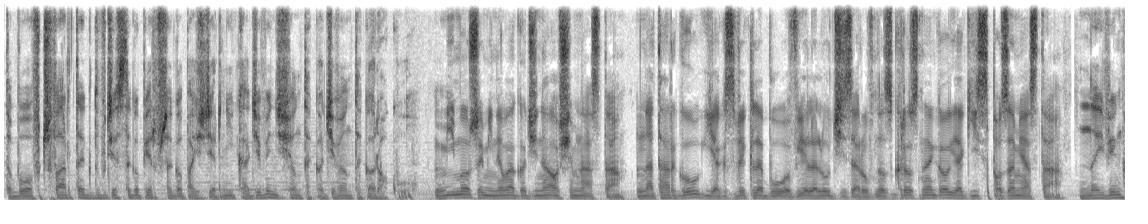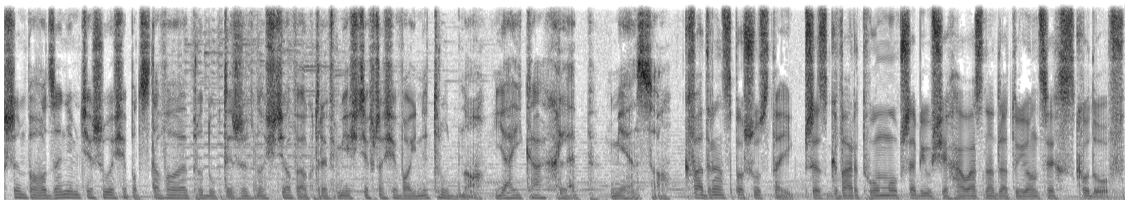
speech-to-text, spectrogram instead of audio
To było w czwartek 21 października 99 roku. Mimo, że minęła godzina 18, na targu jak zwykle było wiele ludzi zarówno z Groznego, jak i spoza miasta. Największym powodzeniem cieszyły się podstawowe produkty żywnościowe, o które w mieście w czasie wojny trudno: jajka, chleb, mięso. Kwadrans po szóstej przez gwar tłumu przebił się hałas nadlatujących skudów.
